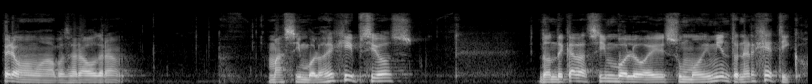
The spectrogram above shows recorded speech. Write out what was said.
Pero vamos a pasar a otra. Más símbolos egipcios, donde cada símbolo es un movimiento energético.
